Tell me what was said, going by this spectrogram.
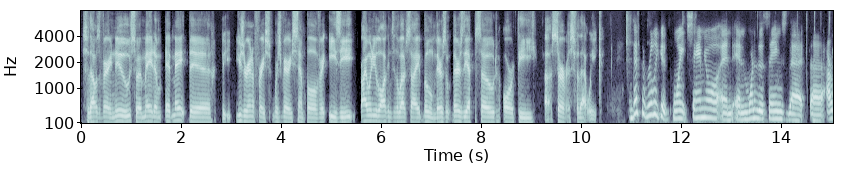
So that was very new. So it made. It made the, the user interface was very simple, very easy. Right when you log into the website, boom, there's there's the episode or the uh, service for that week. That's a really good point, Samuel. And and one of the things that uh, our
